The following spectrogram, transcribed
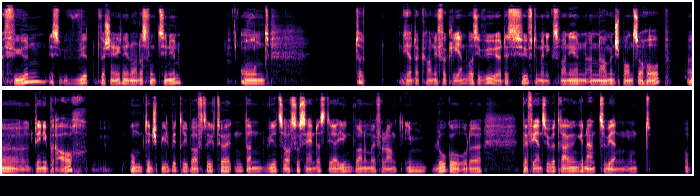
führen. Es wird wahrscheinlich nicht anders funktionieren. Und da, ja, da kann ich verklären, was ich will. Ja, das hilft mir nichts. Wenn ich einen, einen Namenssponsor habe, äh, den ich brauche, um den Spielbetrieb aufrechtzuerhalten, dann wird es auch so sein, dass der irgendwann einmal verlangt, im Logo oder bei Fernsehübertragungen genannt zu werden. Und ob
